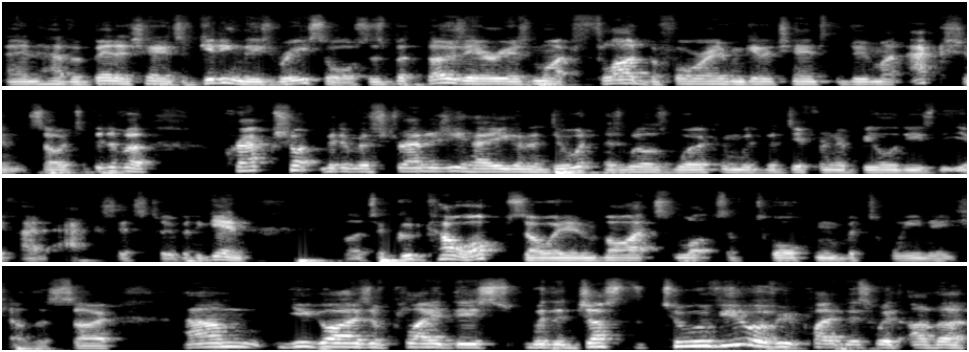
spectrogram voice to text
and have a better chance of getting these resources, but those areas might flood before I even get a chance to do my action. So it's a bit of a crap shot, bit of a strategy how you're going to do it, as well as working with the different abilities that you've had access to. But again, well, it's a good co-op, so it invites lots of talking between each other. So um, you guys have played this with just the two of you, or have you played this with other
